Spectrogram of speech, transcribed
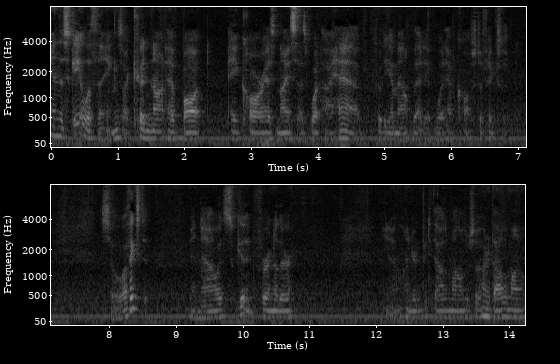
in the scale of things, I could not have bought a car as nice as what I have for the amount that it would have cost to fix it. So I fixed it, and now it's good for another, you know, 150,000 miles or so, 100,000 miles.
